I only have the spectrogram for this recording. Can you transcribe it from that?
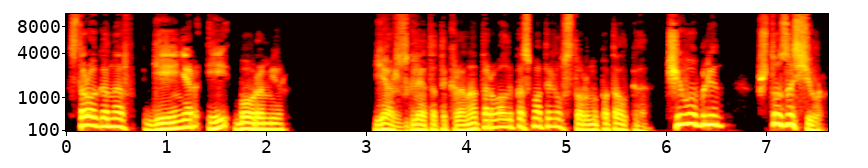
Строганов, Гейнер и Боромир. Я ж взгляд от экрана оторвал и посмотрел в сторону потолка. «Чего, блин? Что за сюр?»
